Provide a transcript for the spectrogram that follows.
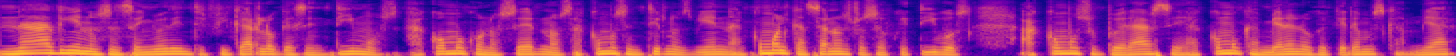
Nadie nos enseñó a identificar lo que sentimos, a cómo conocernos, a cómo sentirnos bien, a cómo alcanzar nuestros objetivos, a cómo superarse, a cómo cambiar en lo que queremos cambiar,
